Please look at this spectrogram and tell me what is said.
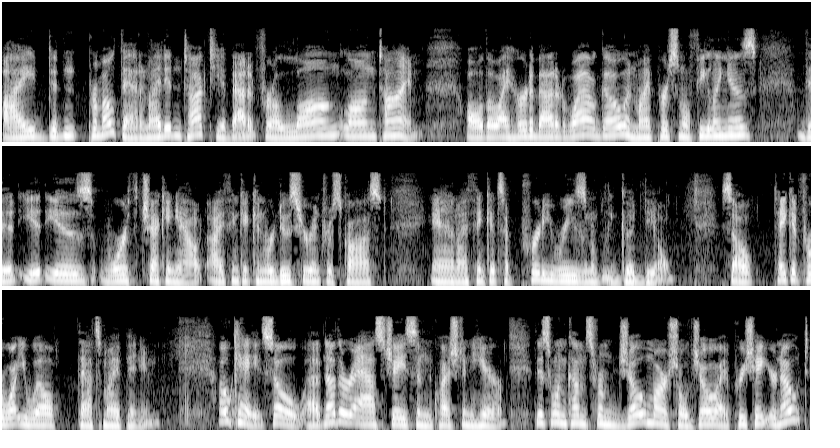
I didn't promote that and I didn't talk to you about it for a long, long time. Although I heard about it a while ago and my personal feeling is that it is worth checking out. I think it can reduce your interest cost and I think it's a pretty reasonably good deal. So take it for what you will. That's my opinion. Okay, so another Ask Jason question here. This one comes from Joe Marshall. Joe, I appreciate your note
